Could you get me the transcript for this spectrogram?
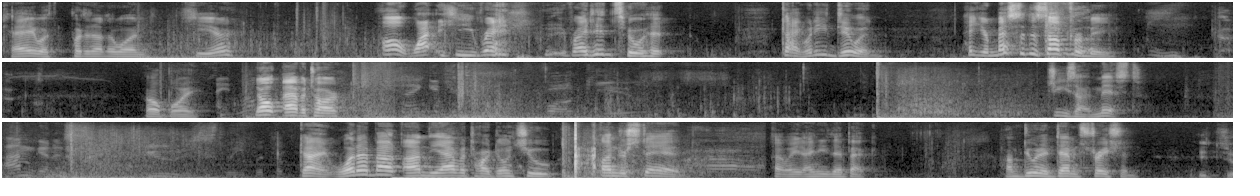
Okay, let's put another one here. Oh, why he ran right into it. Guy, what are you doing? Hey, you're messing this up for me. Oh boy. Nope, Avatar. Jeez, I missed. I'm gonna send you to sleep with the Guy, what about I'm the Avatar? Don't you understand? Oh wait, I need that back. I'm doing a demonstration. It's a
